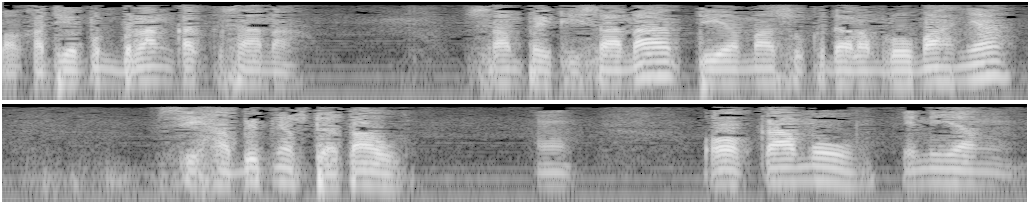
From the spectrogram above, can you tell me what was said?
Maka dia pun berangkat ke sana. Sampai di sana dia masuk ke dalam rumahnya. Si Habibnya sudah tahu. Hmm. Oh kamu ini yang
